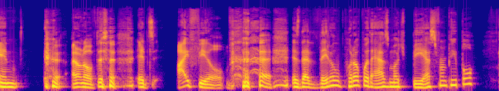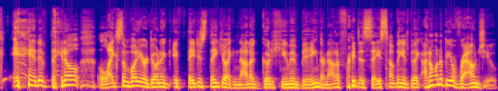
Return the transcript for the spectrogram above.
And I don't know if this it's I feel is that they don't put up with as much BS from people. And if they don't like somebody or don't, if they just think you're like not a good human being, they're not afraid to say something and be like, I don't want to be around you.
